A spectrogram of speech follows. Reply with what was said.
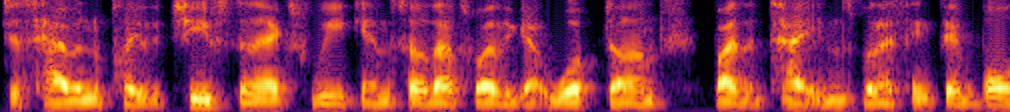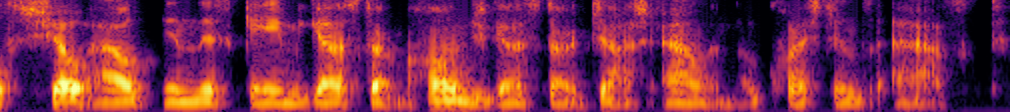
just having to play the Chiefs the next week. And so that's why they got whooped on by the Titans. But I think they both show out in this game. You got to start Mahomes. You got to start Josh Allen. No questions asked.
